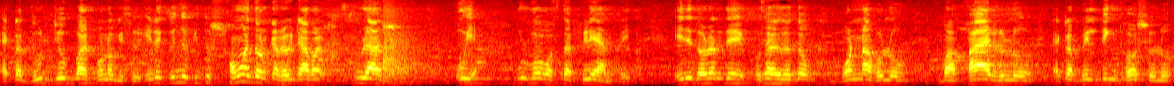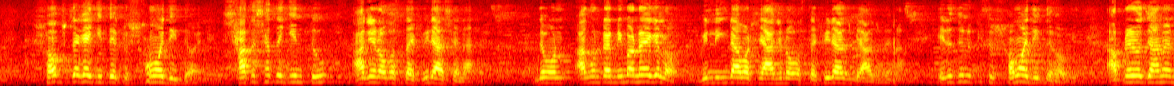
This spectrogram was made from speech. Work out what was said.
একটা দুর্যোগ বা কোনো কিছু, এটা কিন্তু কিন্তু সময় দরকার হয় ওইটা আবার পুরা ওই পূর্ব অবস্থা ফিরে আনতে। এই যে ধরেন যে কোথাও হয়তো বন্যা হলো বা ফায়ার হলো, একটা বিল্ডিং ধস হলো, সব জায়গায় কিন্তু একটু সময় দিতে হয়। সাথে সাথে কিন্তু আগের অবস্থায় ফিরে আসে না। যেমন আগুনটা নিবান হয়ে গেল, বিল্ডিংটা আবার সে আগের অবস্থায় ফিরে আসবে আসবে না। এটার জন্য কিছু সময় দিতে হবে। আপনারাও জানেন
